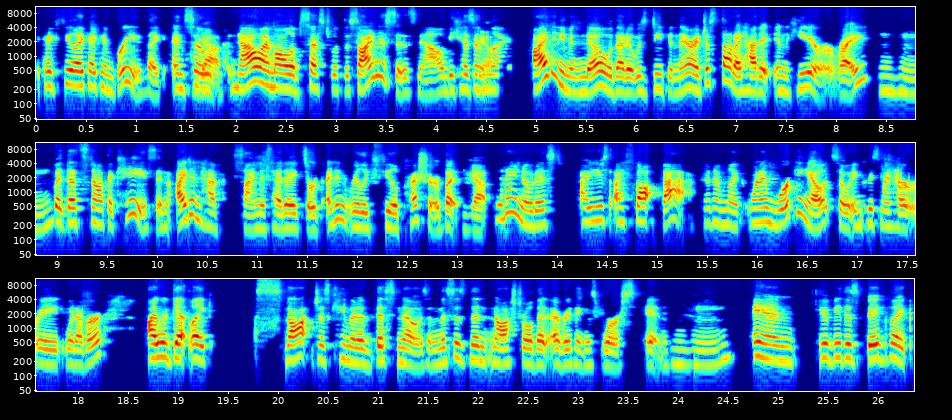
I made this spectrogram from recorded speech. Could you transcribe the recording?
like I feel like I can breathe. Like, and so yeah. now I'm all obsessed with the sinuses now because I'm yeah. like, I didn't even know that it was deep in there. I just thought I had it in here, right? Mm-hmm. But that's not the case. And I didn't have sinus headaches or I didn't really feel pressure. But yeah. then I noticed I used, I thought back and I'm like, when I'm working out, so increase my heart rate, whatever, I would get like snot just came out of this nose. And this is the nostril that everything's worse in. Mm-hmm. And it would be this big, like,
